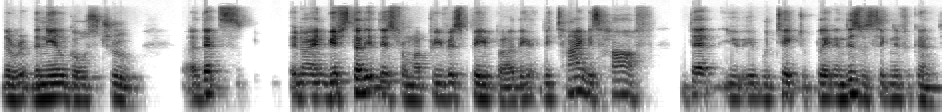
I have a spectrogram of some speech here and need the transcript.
the, the nail goes through. Uh, that's, you know, and we've studied this from a previous paper. The, the time is half that you, it would take to plate, and this was significant.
